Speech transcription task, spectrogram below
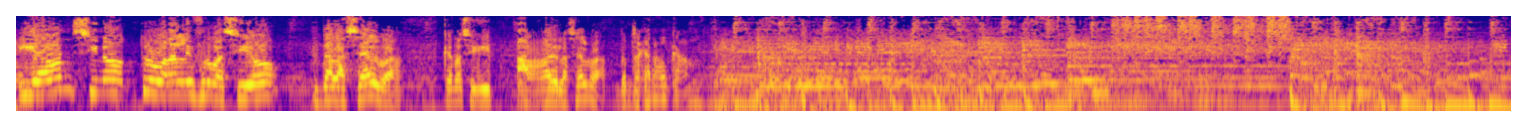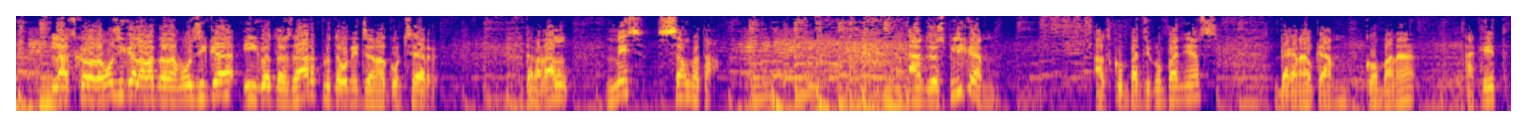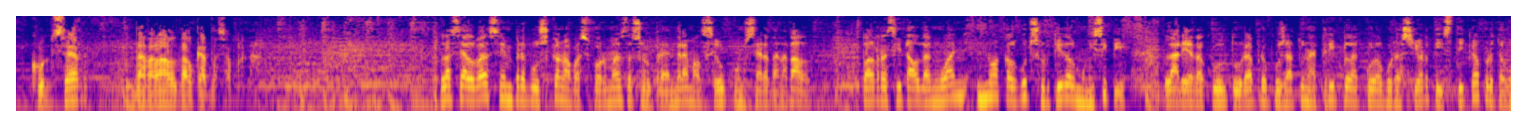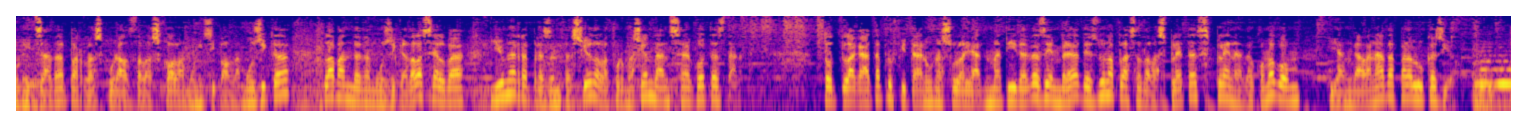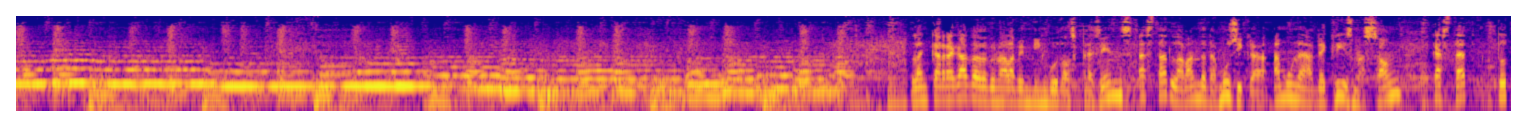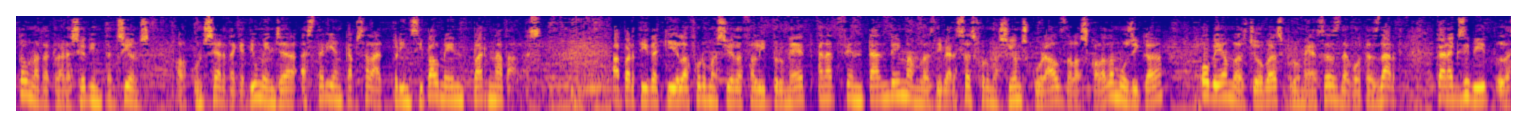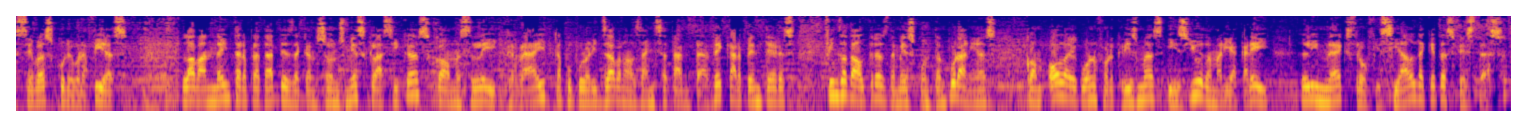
I on, si no, trobaran la informació de la selva, que no sigui a Ràdio La Selva? Doncs a Canal Camp. L'Escola de Música, la banda de música i Gotes d'Art protagonitzen el concert de Nadal més salvatà. Ens ho expliquen els companys i companyes de Canal Camp com va anar aquest concert de Nadal del cap de setmana. La Selva sempre busca noves formes de sorprendre amb el seu concert de Nadal. Pel recital d'enguany no ha calgut sortir del municipi. L'àrea de cultura ha proposat una triple col·laboració artística protagonitzada per les corals de l'Escola Municipal de Música, la banda de música de la Selva i una representació de la formació en dansa Gotes d'Art. Tot plegat aprofitant un assolellat matí de desembre des d'una plaça de les Pletes plena de com a gom i engalanada per a l'ocasió. L'encarregada de donar la benvinguda als presents ha estat la banda de música, amb una The Christmas Song que ha estat tota una declaració d'intencions. El concert d'aquest diumenge estaria encapçalat principalment per Nadales. A partir d'aquí, la formació de Felip Brunet ha anat fent tàndem amb les diverses formacions corals de l'Escola de Música o bé amb les joves promeses de Gotes d'Art, que han exhibit les seves coreografies. La banda ha interpretat des de cançons més clàssiques com Slake Ride, que popularitzaven als anys 70 The Carpenters, fins a d'altres de més contemporànies, com All I Want for Christmas is You de Maria Carey, l'himne extraoficial d'aquestes festes.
